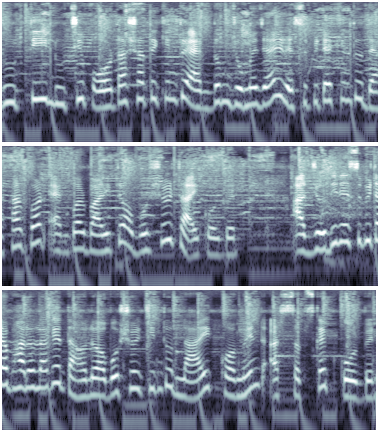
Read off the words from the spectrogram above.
রুটি, লুচি, পরোটার সাথে কিন্তু একদম জমে যায়। রেসিপিটা কিন্তু দেখার পর একবার বাড়িতে অবশ্যই ট্রাই করবেন। আর যদি রেসিপিটা ভালো লাগে, তাহলে অবশ্যই কিন্তু লাইক কমেন্ট আর সাবস্ক্রাইব করবেন।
